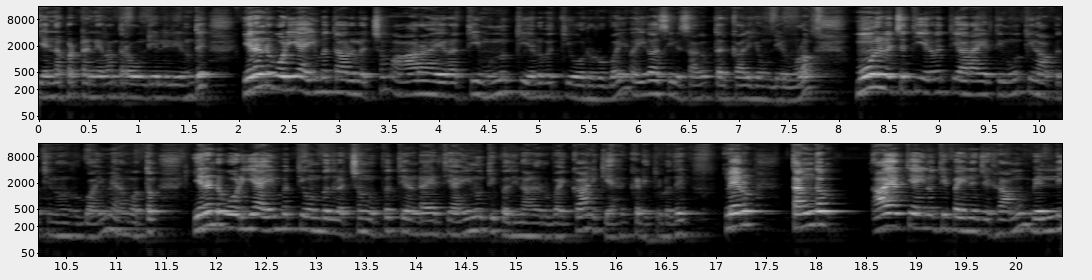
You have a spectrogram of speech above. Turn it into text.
எண்ணப்பட்ட நிரந்தர உண்டியலில் இருந்து இரண்டு கோடியே ஐம்பத்தாறு லட்சம் ஆறாயிரத்தி முன்னூற்றி எழுபத்தி ஒரு ரூபாய் வைகாசி விசாகம் தற்காலிக உண்டியல் மூலம் மூணு லட்சத்தி இருபத்தி ஆறாயிரத்தி நூற்றி நாற்பத்தி மூணு ரூபாயும் என மொத்தம் இரண்டு கோடியே ஐம்பத்தி ஒன்பது லட்சம் முப்பத்தி ரெண்டாயிரத்தி ஐநூற்றி பதினாலு ரூபாய் காணிக்கையாக கிடைத்துள்ளது. மேலும் தங்கம் ஆயிரத்தி ஐநூற்றி பதினஞ்சு கிராமும் வெள்ளி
